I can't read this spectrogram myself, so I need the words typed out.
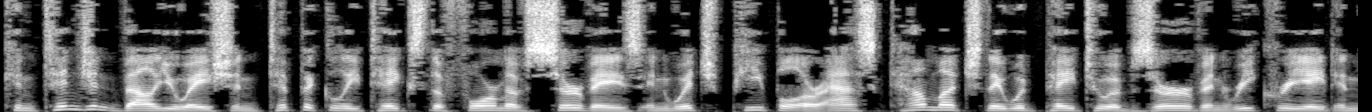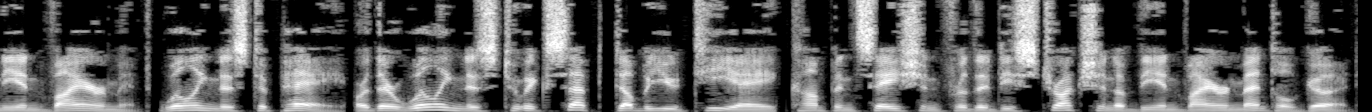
Contingent valuation typically takes the form of surveys in which people are asked how much they would pay to observe and recreate in the environment willingness to pay or their willingness to accept WTA compensation for the destruction of the environmental good.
